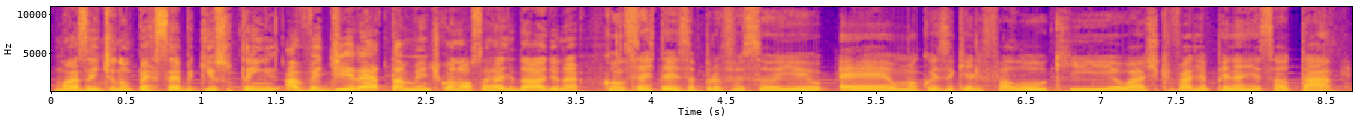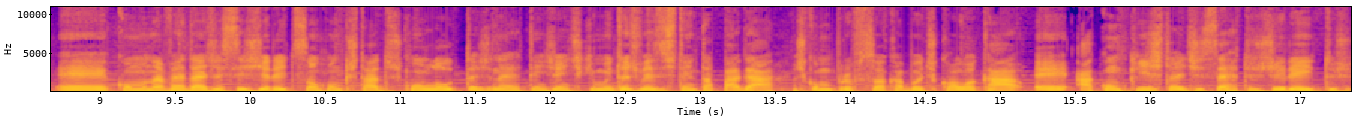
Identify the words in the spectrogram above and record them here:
mas a gente não percebe que isso tem a ver diretamente com a nossa realidade, né? Com certeza, professor. E eu, é, uma coisa que ele falou que eu acho que vale a pena ressaltar é como, na verdade, esses direitos são conquistados com lutas, né? Tem gente que muitas vezes tenta pagar, mas como o professor acabou de colocar, é, a conquista de certos direitos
